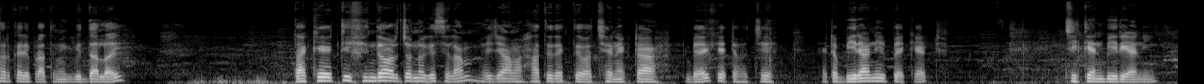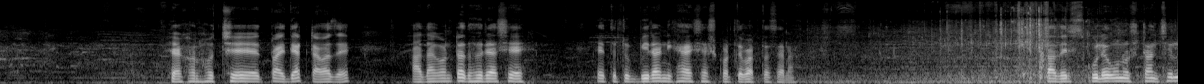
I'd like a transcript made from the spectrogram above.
সরকারি প্রাথমিক বিদ্যালয়। তাকে টিফিন দেওয়ার জন্য গেছিলাম। এই যে আমার হাতে দেখতে পাচ্ছেন একটা ব্যাগ, এটা হচ্ছে একটা বিরিয়ানির প্যাকেট, চিকেন বিরিয়ানি। এখন হচ্ছে প্রায় দেড়টা বাজে, আধা ঘণ্টা ধরে আসে এতটুকু বিরিয়ানি খায়, শেষ করতে পারতেছে না। তাদের স্কুলে অনুষ্ঠান ছিল।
